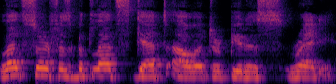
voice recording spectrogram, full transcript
Let's surface, but let's get our torpedoes ready.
